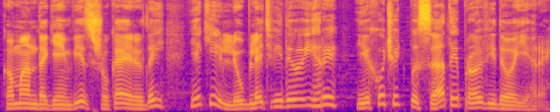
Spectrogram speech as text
Команда GameViz шукає людей, які люблять відеоігри і хочуть писати про відеоігри,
